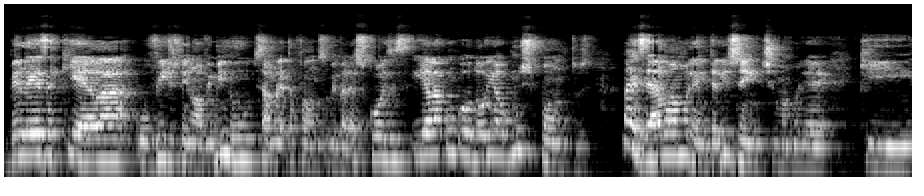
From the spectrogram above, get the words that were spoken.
Beleza que ela, o vídeo tem nove minutos, a mulher tá falando sobre várias coisas e ela concordou em alguns pontos. Mas ela é uma mulher inteligente, uma mulher que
